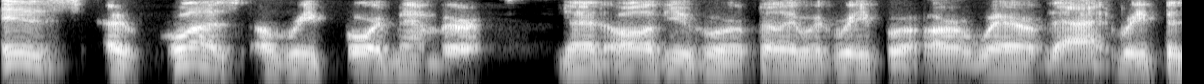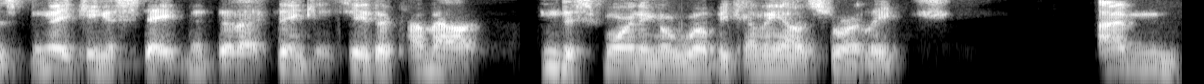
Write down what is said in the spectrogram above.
is, uh, was a REAP board member, that all of you who are affiliated with REAP are, are aware of that. REAP is making a statement that I think has either come out this morning or will be coming out shortly. I'm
